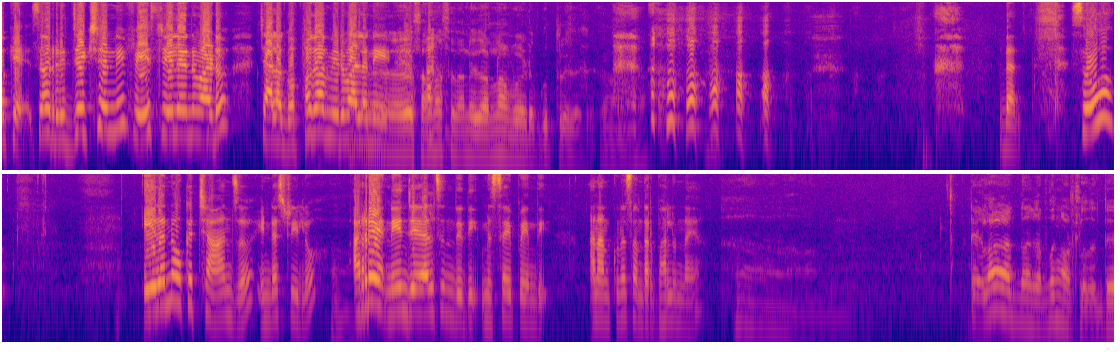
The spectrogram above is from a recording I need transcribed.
ఓకే సో రిజెక్షన్ని ఫేస్ చేయలేని వాడు చాలా గొప్పగా మీరు వాళ్ళని సమస్య అన్నా వర్డ్ గుర్తులేదు. డన్ సో ఏదైనా ఒక ఛాన్స్ ఇండస్ట్రీలో అర్రే నేను చేయాల్సింది ఇది మిస్ అయిపోయింది అని అనుకున్న సందర్భాలు ఉన్నాయా? అంటే ఎలా నాకు అర్థం కావట్లేదు. అంటే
